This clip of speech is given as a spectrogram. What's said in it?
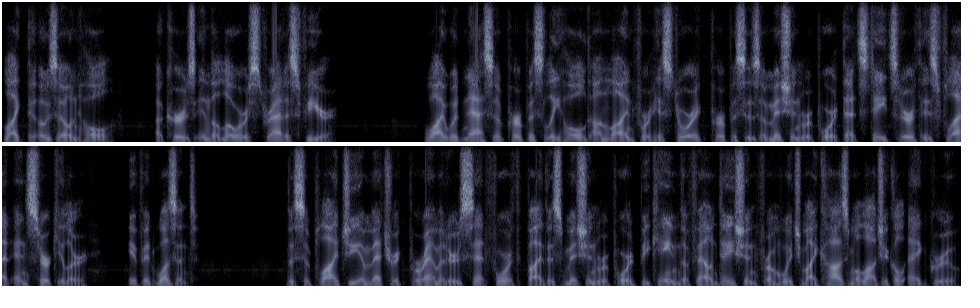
like the ozone hole, occurs in the lower stratosphere. Why would NASA purposely hold online for historic purposes a mission report that states Earth is flat and circular, if it wasn't? The supply geometric parameters set forth by this mission report became the foundation from which my cosmological egg grew.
